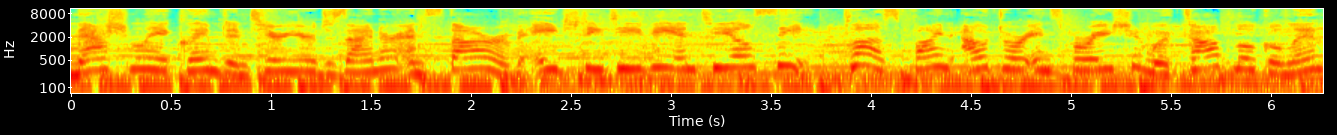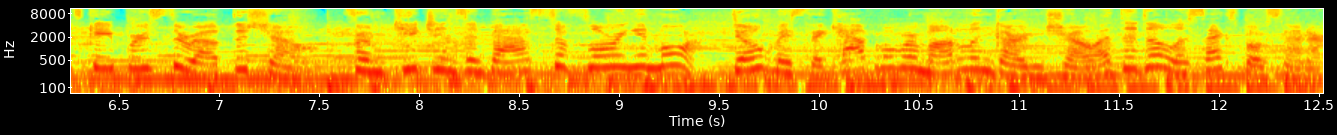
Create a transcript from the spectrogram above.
nationally acclaimed interior designer and star of HGTV and TLC. Plus, find outdoor inspiration with top local landscapers throughout the show. From kitchens and baths to flooring and more. Don't miss the Capital Remodel and Garden Show at the Dulles Expo Center.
